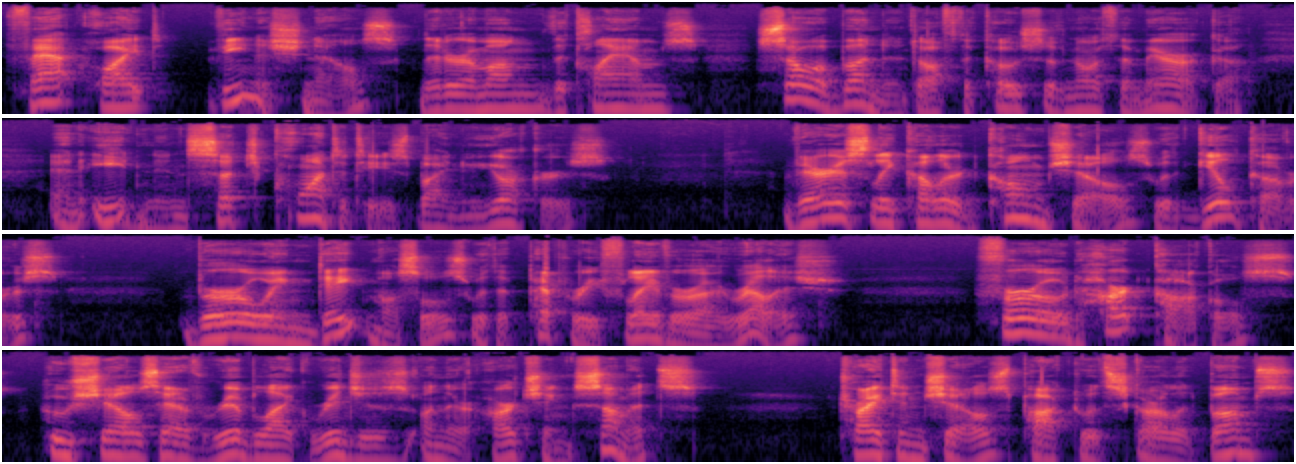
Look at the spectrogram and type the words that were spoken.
fat white Venus schnels that are among the clams so abundant off the coasts of North America and eaten in such quantities by New Yorkers, variously colored comb shells with gill covers, burrowing date mussels with a peppery flavor I relish, furrowed heart cockles, whose shells have rib like ridges on their arching summits, triton shells pocked with scarlet bumps,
